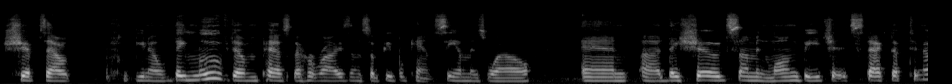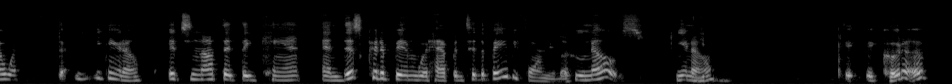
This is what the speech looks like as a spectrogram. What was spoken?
ships out. You know, they moved them past the horizon so people can't see them as well. And uh, they showed some in Long Beach. It's stacked up to nowhere. You know, it's not that they can't. And this could have been what happened to the baby formula. Who knows? You know, yeah. it, it could have.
